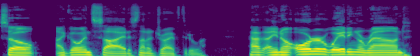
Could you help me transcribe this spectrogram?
So I go inside. It's not a drive-through. Have you know order waiting around.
